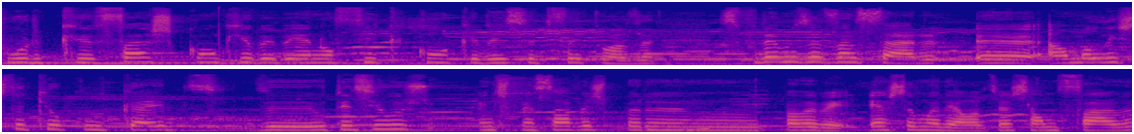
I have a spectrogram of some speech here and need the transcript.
porque faz com que o bebê não fique com a cabeça defeituosa. Se pudermos avançar, ah, há uma lista que eu coloquei de, de utensílios indispensáveis para, para o bebê. Esta é uma delas, esta almofada.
